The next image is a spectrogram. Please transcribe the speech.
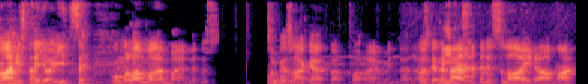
haista jo itse. Kummalla on maailmanennätys? Kumpi saa käyttää paremmin tätä? Koska te Minä. pääsette nyt slaidaamaan.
